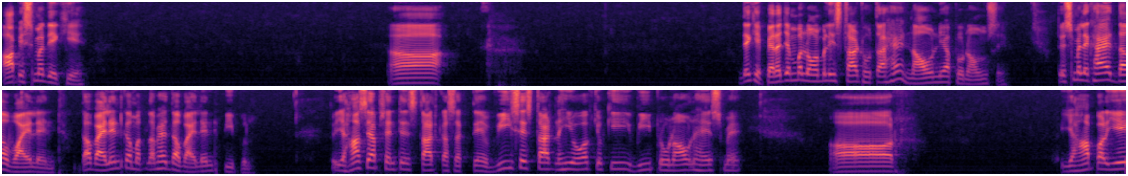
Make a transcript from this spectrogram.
आप इसमें देखिए। देखिए पैराजम्बल नॉर्मली स्टार्ट होता है नाउन या प्रोनाउन से। तो इसमें लिखा है द वायलेंट द वायलेंट का मतलब है द वायलेंट पीपल तो यहाँ से आप सेंटेंस स्टार्ट कर सकते हैं। वी से स्टार्ट नहीं होगा, क्योंकि वी प्रोनाउन है इसमें। और यहाँ पर ये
